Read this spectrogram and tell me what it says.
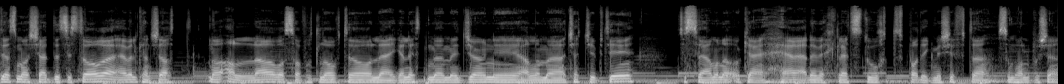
Det som har skjedd det siste året, er vel kanskje at når alle av oss har fått lov til å leke litt med Midjourney eller med ChatGPT, så ser man at ok, her er det virkelig et stort paradigmeskifte som holder på å skje.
